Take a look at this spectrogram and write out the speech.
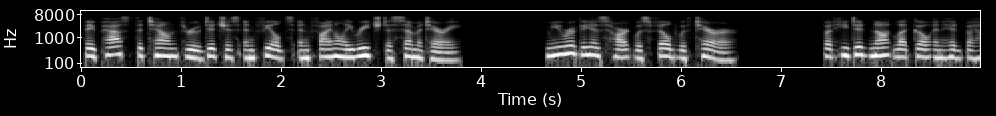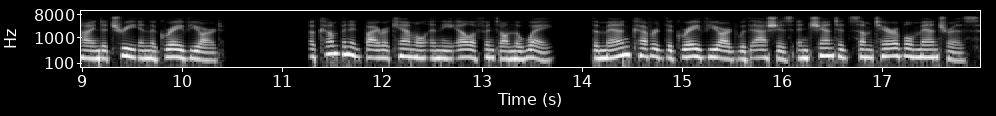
They passed the town through ditches and fields and finally reached a cemetery. Murugaya's heart was filled with terror. But he did not let go and hid behind a tree in the graveyard. Accompanied by Rakamal and the elephant on the way, the man covered the graveyard with ashes and chanted some terrible mantras.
